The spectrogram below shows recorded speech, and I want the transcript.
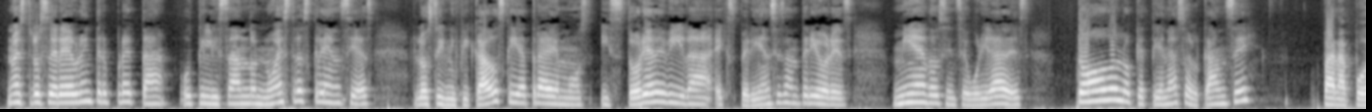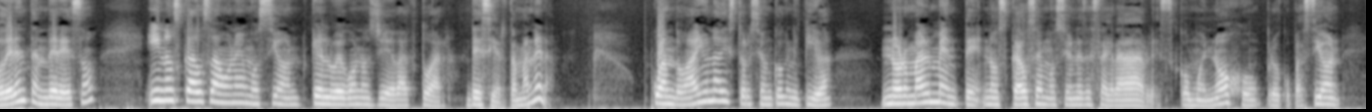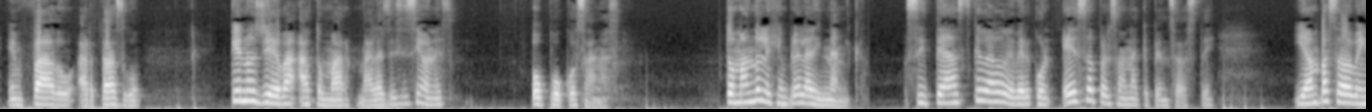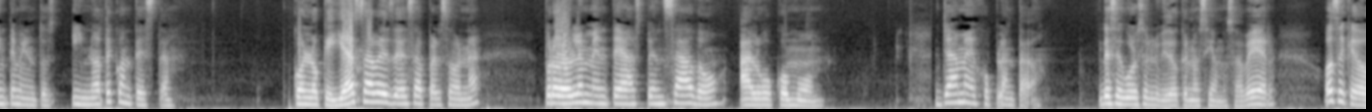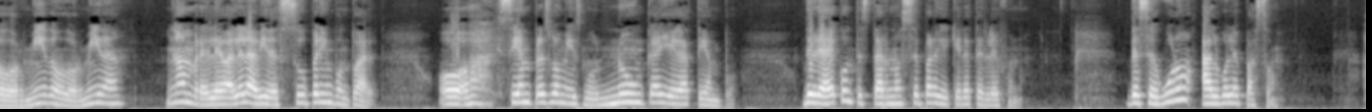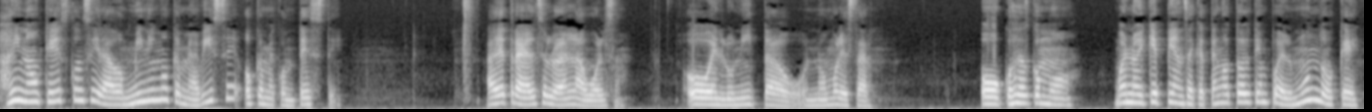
nuestro cerebro interpreta utilizando nuestras creencias, los significados que ya traemos, historia de vida, experiencias anteriores, miedos, inseguridades, todo lo que tiene a su alcance para poder entender eso y nos causa una emoción que luego nos lleva a actuar de cierta manera. Cuando hay una distorsión cognitiva, normalmente nos causa emociones desagradables como enojo, preocupación, enfado, hartazgo, que nos lleva a tomar malas decisiones o poco sanas. Tomando el ejemplo de la dinámica, si te has quedado de ver con esa persona que pensaste y han pasado 20 minutos y no te contesta, con lo que ya sabes de esa persona, probablemente has pensado algo como, ya me dejó plantada. De seguro se le olvidó que nos íbamos a ver, o se quedó dormido o dormida. No, hombre, le vale la vida, es súper impuntual. O siempre es lo mismo, nunca llega a tiempo. Debería de contestar, no sé para qué quiere teléfono. De seguro algo le pasó. Ay, no, ¿qué es considerado? Mínimo que me avise o que me conteste. Ha de traer el celular en la bolsa. O en lunita o no molestar. O cosas como, bueno, ¿y qué piensa? ¿Que tengo todo el tiempo del mundo o qué?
